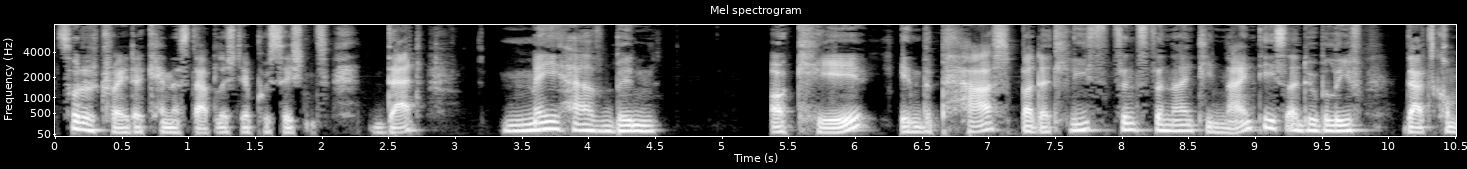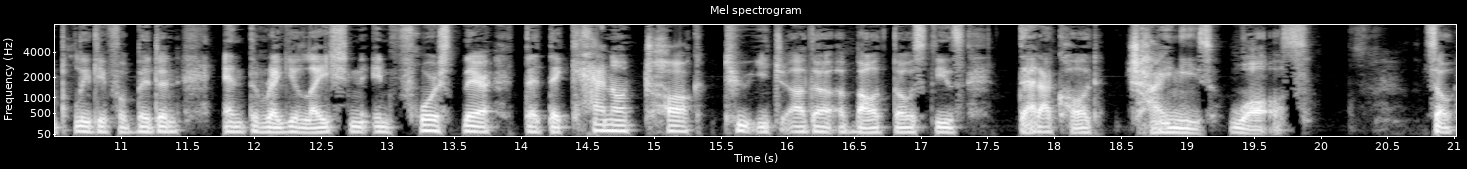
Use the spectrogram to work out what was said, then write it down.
So the trader can establish their positions. That may have been okay in the past, but at least since the 1990s, I do believe that's completely forbidden. And the regulation enforced there that they cannot talk to each other about those deals that are called Chinese walls. So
